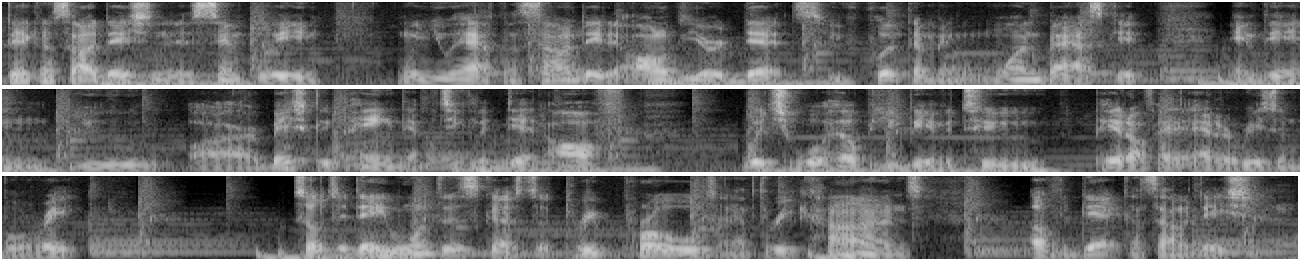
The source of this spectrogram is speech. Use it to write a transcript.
debt consolidation is simply when you have consolidated all of your debts, you've put them in one basket, and then you are basically paying that particular debt off, which will help you be able to pay it off at, at a reasonable rate. So today we want to discuss the three pros and the three cons of debt consolidation.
